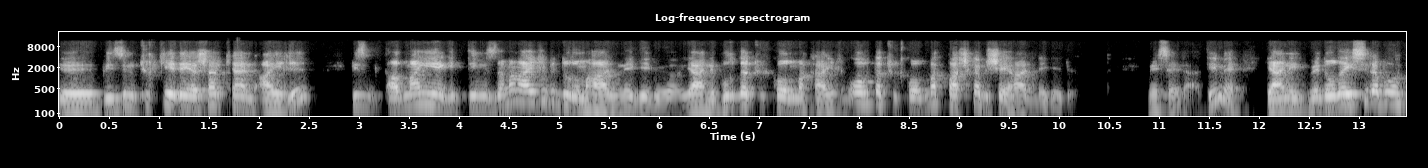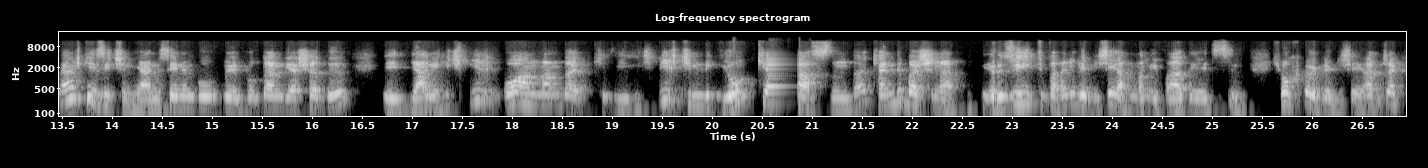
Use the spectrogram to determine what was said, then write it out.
e, bizim Türkiye'de yaşarken ayrı, biz Almanya'ya gittiğimiz zaman ayrı bir durum haline geliyor. Yani burada Türk olmak ayrı, orada Türk olmak başka bir şey haline geliyor mesela değil mi? Yani ve dolayısıyla bu herkes için yani senin bu e, buradan yaşadığın e, yani hiçbir o anlamda hiçbir kimlik yok ki aslında kendi başına özü itibariyle bir şey anlam ifade etsin. Yok öyle bir şey. Ancak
